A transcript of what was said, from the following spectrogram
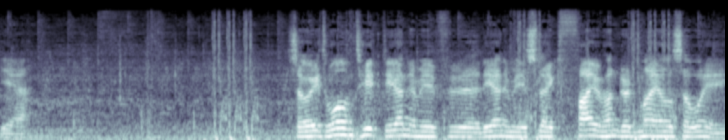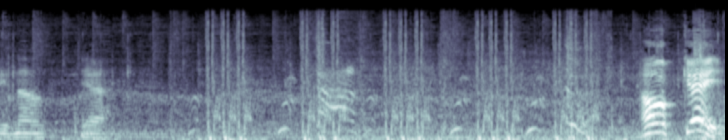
Yeah. So it won't hit the enemy if uh, the enemy is like 500 miles away now. Yeah. Okay!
